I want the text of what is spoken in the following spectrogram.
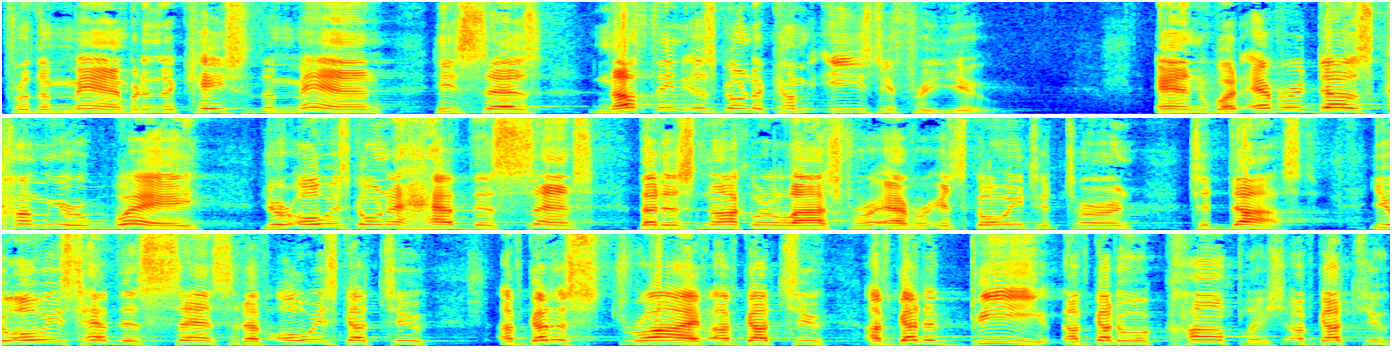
for the man. But in the case of the man, he says, Nothing is going to come easy for you. And whatever does come your way, you're always going to have this sense that it's not going to last forever. It's going to turn to dust. You always have this sense that I've always got to I've got to strive, I've got to I've got to be, I've got to accomplish, I've got to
